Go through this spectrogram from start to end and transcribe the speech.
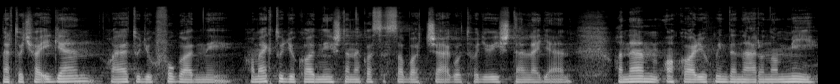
mert hogyha igen, ha el tudjuk fogadni, ha meg tudjuk adni Istennek azt a szabadságot, hogy ő Isten legyen, ha nem akarjuk mindenáron a mi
